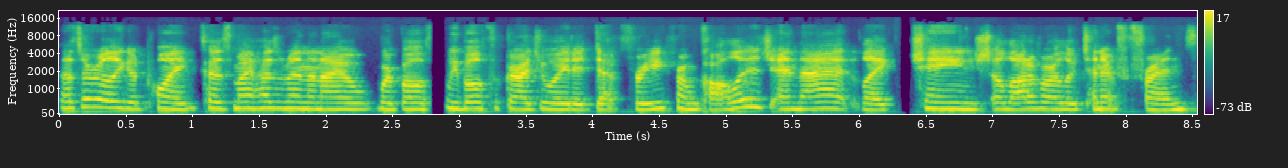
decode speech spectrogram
That's a really good point because my husband and I were both we both graduated debt free from college and that like changed a lot of our lieutenant friends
